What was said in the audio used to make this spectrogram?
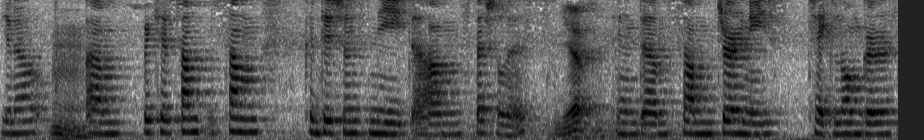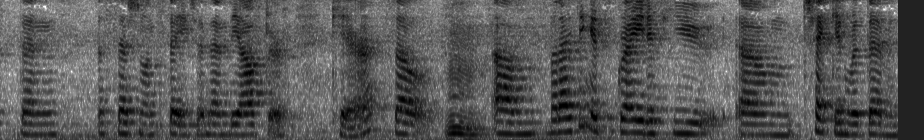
you know, Hmm. um, because some some conditions need um, specialists, Yep. and um, some journeys take longer than a session on stage, and then the after care. So, Mm. um, but I think it's great if you um, check in with them and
